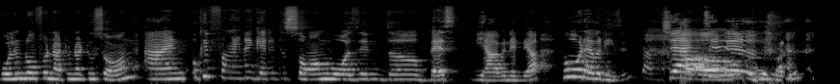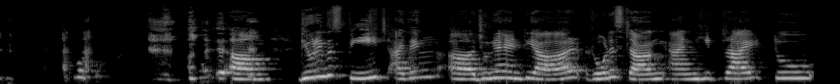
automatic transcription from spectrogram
Golden Globe for Naatu Naatu song. And okay, fine, I get it. The song wasn't the best we have in India for whatever reason. Subjective. Uh, um, during the speech, I think uh, Junior NTR rolled his tongue and he tried to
